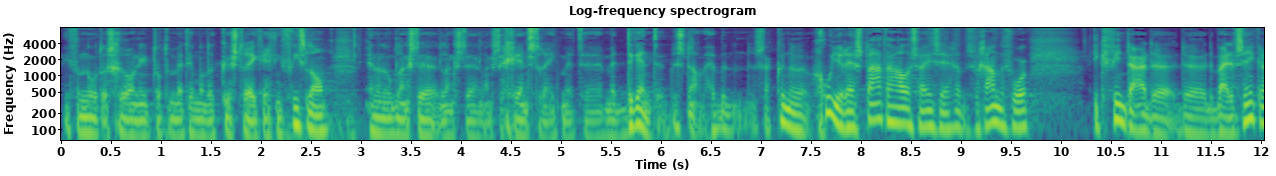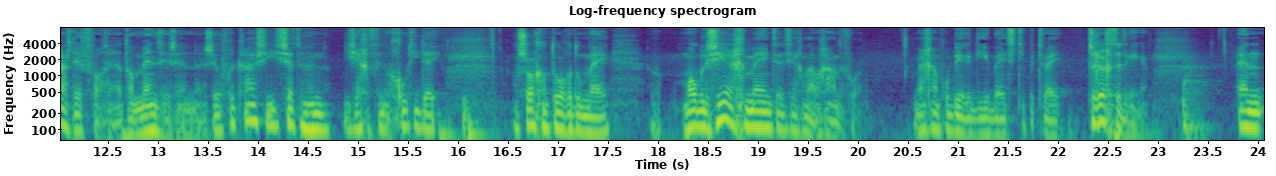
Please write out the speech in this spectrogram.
in van Noordoost-Groningen tot en met helemaal de kuststreek richting Friesland. En dan ook langs de, langs de, langs de grensstreek met, uh, met Drenthe. Dus, nou, we hebben, dus daar kunnen we goede resultaten halen, zou je zeggen. Dus we gaan ervoor. Ik vind daar de, de, de beide verzekeraars, in dit geval zijn het dan Mens is en uh, Zilveren Kruis, die zetten hun, die zeggen, vinden een goed idee. Zorgkantoren doen mee. Mobiliseren gemeenten en zeggen, nou, we gaan ervoor. Wij gaan proberen diabetes type 2 terug te dringen. En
